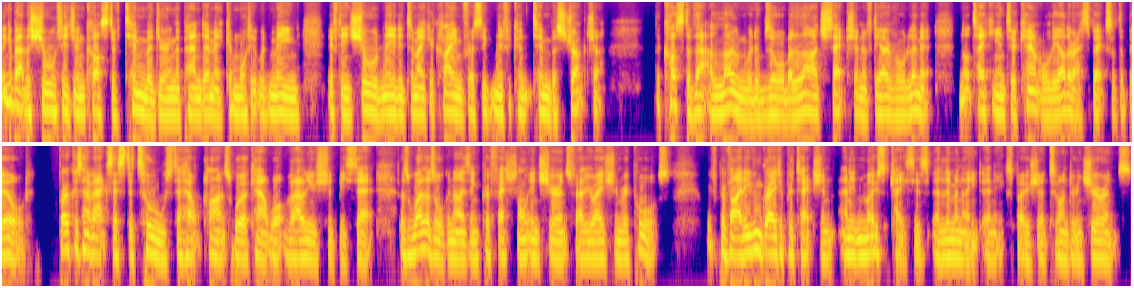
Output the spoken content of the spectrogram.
Think about the shortage and cost of timber during the pandemic and what it would mean if the insured needed to make a claim for a significant timber structure. The cost of that alone would absorb a large section of the overall limit, not taking into account all the other aspects of the build. Brokers have access to tools to help clients work out what values should be set, as well as organising professional insurance valuation reports, which provide even greater protection and, in most cases, eliminate any exposure to underinsurance.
